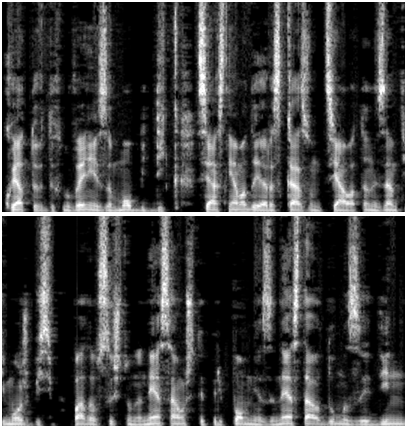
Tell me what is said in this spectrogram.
която е вдъхновение за Моби Дик. Сега аз няма да я разказвам цялата, не знам, ти може би си попадал също на нея, само ще припомня за нея. Става дума за един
